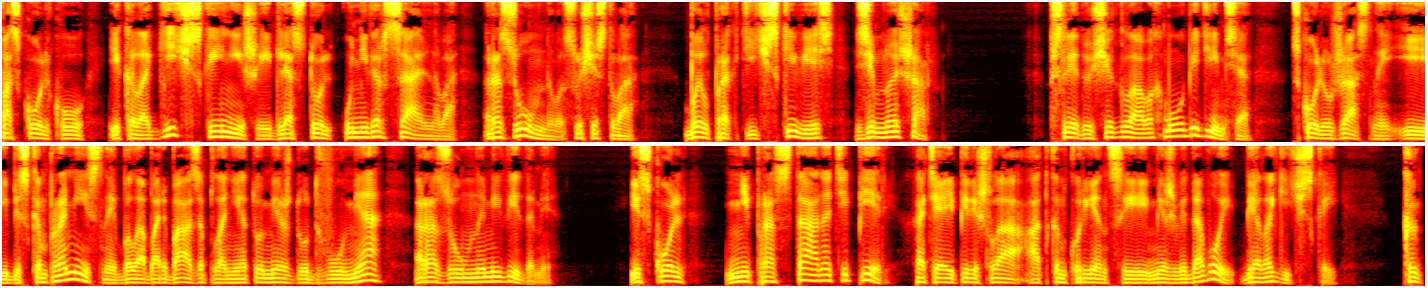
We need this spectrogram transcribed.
поскольку экологической нишей для столь универсального, разумного существа был практически весь земной шар. В следующих главах мы убедимся, сколь ужасной и бескомпромиссной была борьба за планету между двумя разумными видами, и сколь непроста она теперь хотя и перешла от конкуренции межвидовой, биологической, к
